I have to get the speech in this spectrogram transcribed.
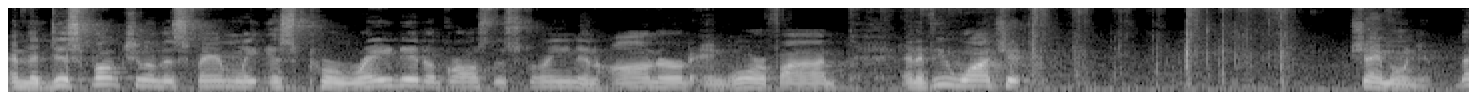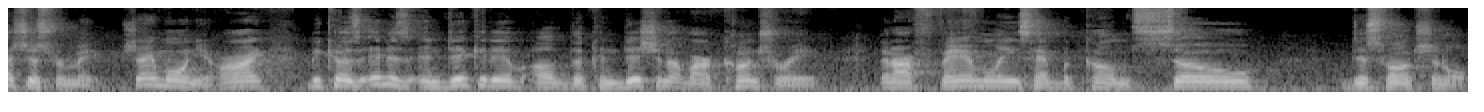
and the dysfunction of this family is paraded across the screen and honored and glorified. And if you watch it, Shame on you. That's just for me. Shame on you, all right? Because it is indicative of the condition of our country that our families have become so dysfunctional,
